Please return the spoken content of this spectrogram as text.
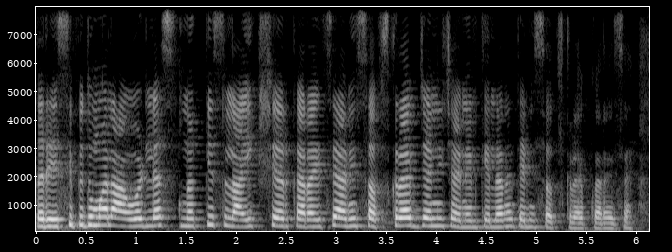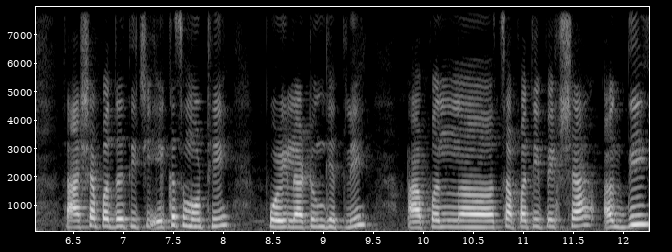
तर रेसिपी तुम्हाला आवडल्यास नक्कीच लाईक शेअर करायचे आणि सबस्क्राईब ज्यांनी चॅनल केला ना त्यांनी सबस्क्राईब करायचं आहे. तर अशा पद्धतीची एकच मोठी पोळी लाटून घेतली. आपण चपातीपेक्षा अगदी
